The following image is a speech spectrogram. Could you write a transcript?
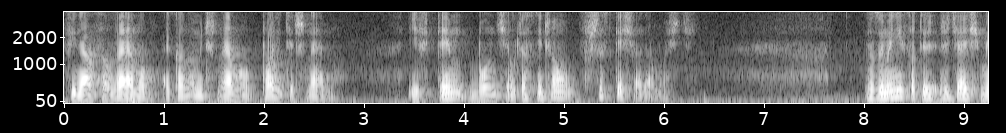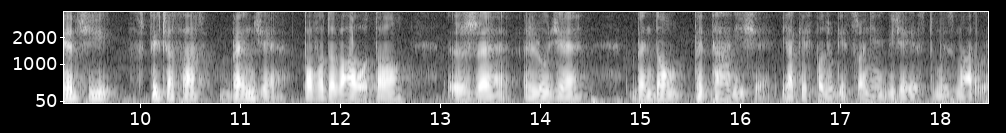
finansowemu, ekonomicznemu, politycznemu. I w tym buncie uczestniczą wszystkie świadomości. Zrozumienie istoty życia i śmierci w tych czasach będzie powodowało to, że ludzie będą pytali się, jak jest po drugiej stronie, gdzie jest mój zmarły.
